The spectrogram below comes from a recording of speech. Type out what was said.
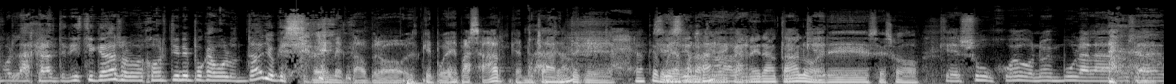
pues las características, o a lo mejor tiene poca voluntad, yo qué sé. Lo he inventado, pero es que puede pasar, que hay mucha Claro. gente que, Claro que que puede bueno, pasar. tiene ver, carrera tal, que- o eres eso. que es un juego, no emula la. O sea,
